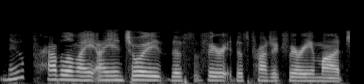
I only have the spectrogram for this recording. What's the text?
No problem. I, I enjoy this very this project very much.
